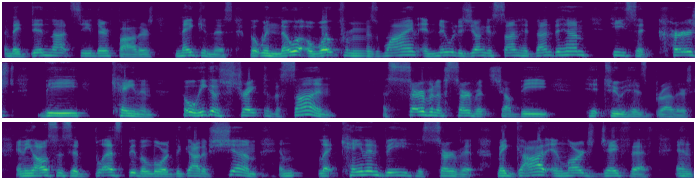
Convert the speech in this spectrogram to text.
and they did not see their father's nakedness. But when Noah awoke from his wine and knew what his youngest son had done to him, he said, Cursed be Canaan. Oh, he goes straight to the son. A servant of servants shall be to his brothers. And he also said, Blessed be the Lord, the God of Shem, and let Canaan be his servant. May God enlarge Japheth, and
